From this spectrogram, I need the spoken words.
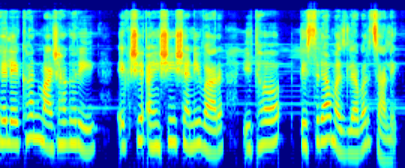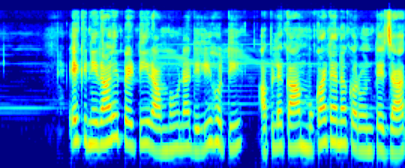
हे लेखन माझ्या घरी एकशे ऐंशी शनिवार इथं तिसऱ्या मजल्यावर चाले. एक निराळी पेटी रामभाऊना दिली होती. आपलं काम मुकाट्यानं करून ते जात.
